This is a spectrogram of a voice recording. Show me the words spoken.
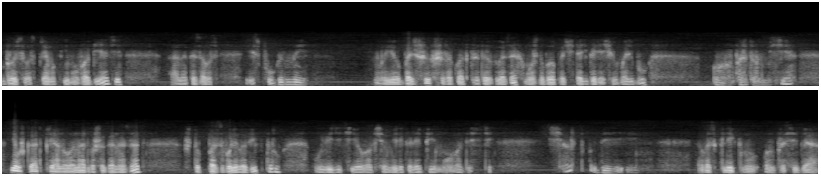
бросилась прямо к нему в объятия. Она казалась испуганной. В ее больших, широко открытых глазах можно было прочитать горячую мольбу. «О, пардон, мсье!» Девушка отпрянула на два шага назад, что позволило Виктору увидеть ее во всем великолепии молодости. «Черт побери!» — воскликнул он про себя.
